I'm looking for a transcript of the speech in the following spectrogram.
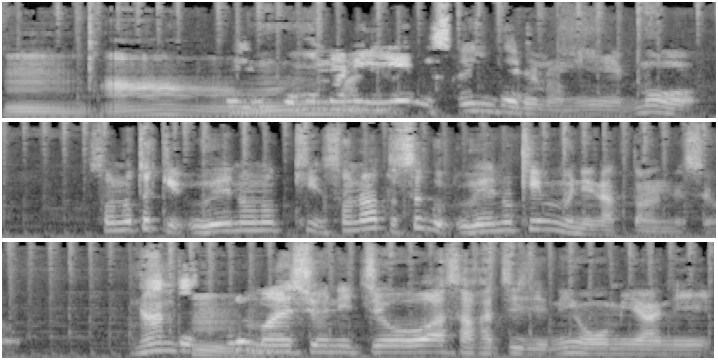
うん。ああ。で横浜にうん家に住んでるのに、もう、その時上野のき、その後すぐ上野勤務になったんですよ。なんですけど、うん毎週日曜朝8時に大宮に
